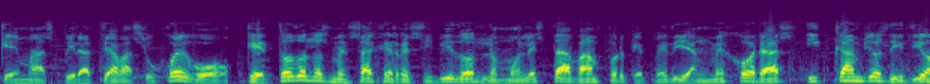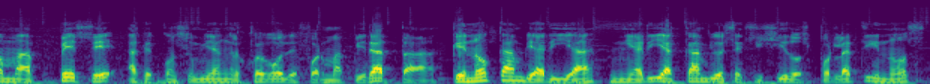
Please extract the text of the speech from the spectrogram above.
que más pirateaba su juego, que todos los mensajes recibidos lo molestaban porque pedían mejoras y cambios de idioma pese a que consumían el juego de forma pirata, que no cambiaría ni haría cambios exigidos por latinos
